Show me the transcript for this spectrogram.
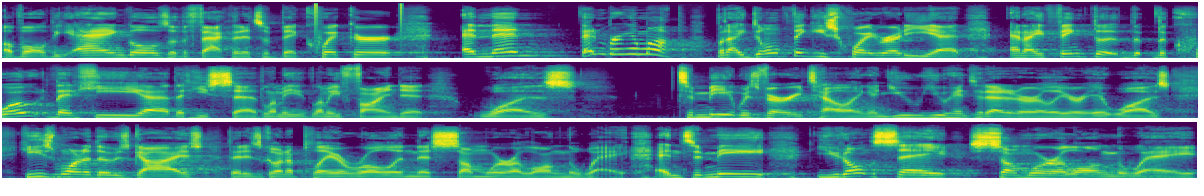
of all the angles, of the fact that it's a bit quicker, and then then bring him up. But I don't think he's quite ready yet. And I think the the, the quote that he uh, that he said, let me let me find it, was to me it was very telling and you you hinted at it earlier it was he's one of those guys that is going to play a role in this somewhere along the way and to me you don't say somewhere along the way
